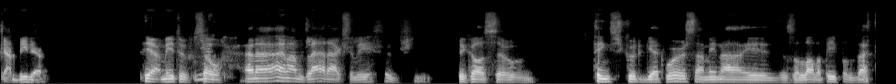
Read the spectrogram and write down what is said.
Got to be there. Yeah, me too. So, and I, and I'm glad actually because uh, things could get worse. I mean, I, there's a lot of people that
